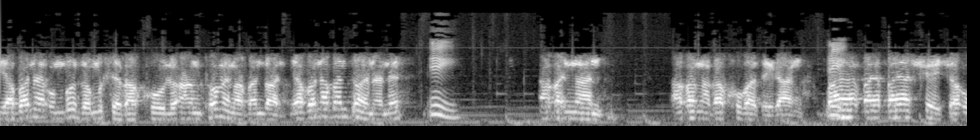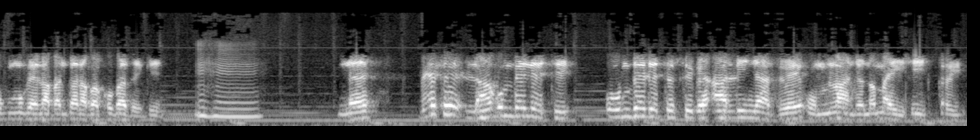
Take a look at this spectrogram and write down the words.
yabona umbuzo omuhle kakhulu. Angithome ngabantwana. Yabona abantwana ne? Eyi. Abancane abangakakhubazekanga. Baya- baya- bayashesha ukumukela abantwana abakhubazekile. Mhm. Ne? Bese la kumbelethi umbelethi usuke alinyazwe umlando noma yi-history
